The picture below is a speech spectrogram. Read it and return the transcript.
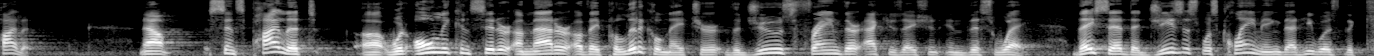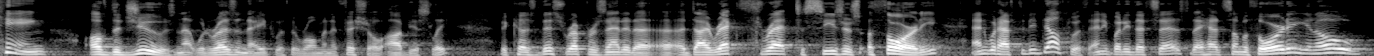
Pilate. Now, since Pilate uh, would only consider a matter of a political nature, the Jews framed their accusation in this way. They said that Jesus was claiming that He was the king of the Jews, and that would resonate with the Roman official, obviously, because this represented a, a direct threat to Caesar's authority and would have to be dealt with. Anybody that says they had some authority you know,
